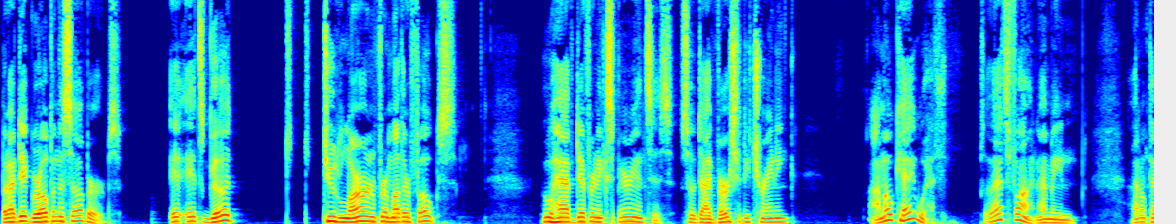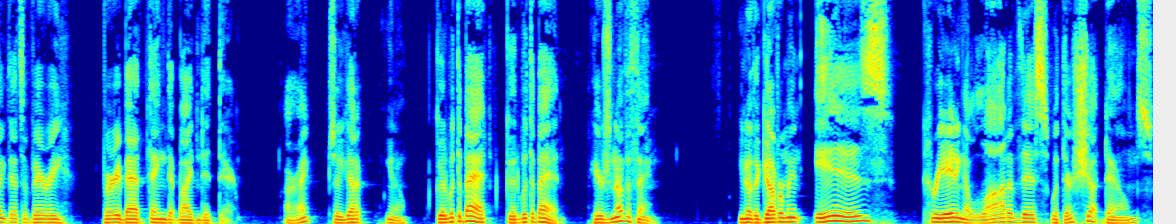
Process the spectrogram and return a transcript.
but I did grow up in the suburbs. It, it's good to learn from other folks who have different experiences. So, diversity training, I'm okay with. So, that's fine. I mean, I don't think that's a very, very bad thing that Biden did there. All right. So, you got to, you know, good with the bad, good with the bad. Here's another thing you know, the government is creating a lot of this with their shutdowns,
